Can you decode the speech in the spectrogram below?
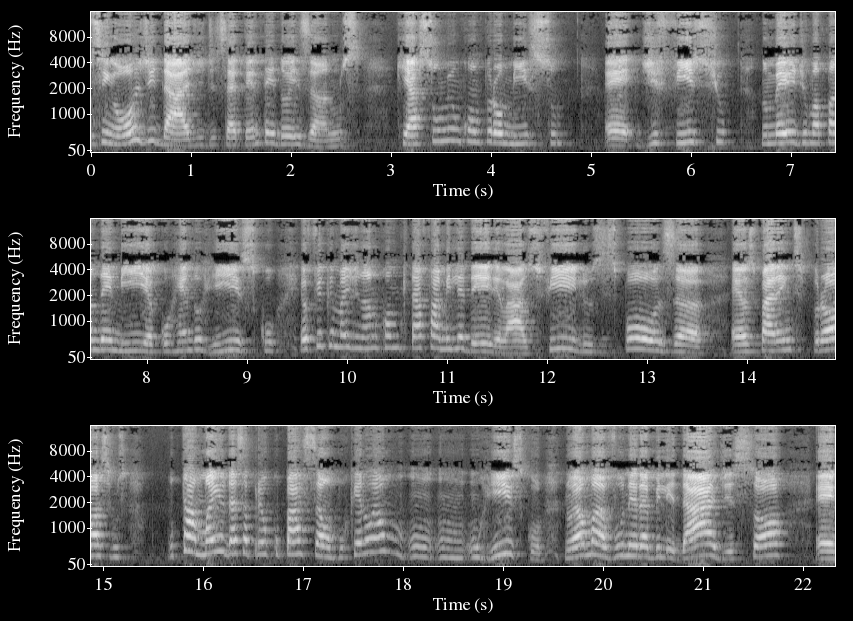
senhor de idade de 72 anos que assume um compromisso é, difícil no meio de uma pandemia, correndo risco. Eu fico imaginando como que tá a família dele lá, os filhos, esposa, é, os parentes próximos. O tamanho dessa preocupação, porque não é um, um, um risco, não é uma vulnerabilidade só é,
